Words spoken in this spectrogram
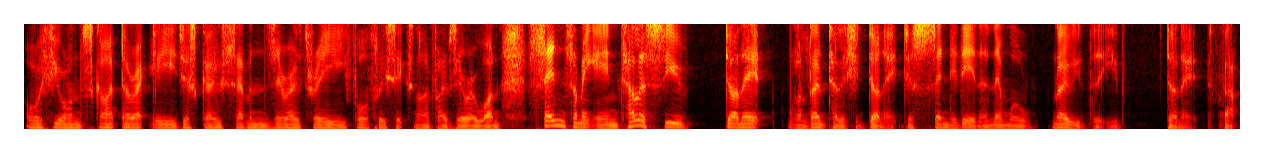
or if you're on Skype directly, just go 703 436 9501. Send something in. Tell us you've done it. Well, don't tell us you've done it. Just send it in and then we'll know that you've done it, if that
